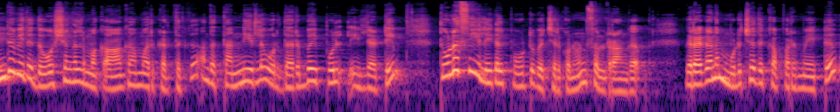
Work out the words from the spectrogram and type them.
எந்தவித தோஷங்கள் நமக்கு ஆகாமல் இருக்கிறதுக்கு அந்த தண்ணீரில் ஒரு தர்பை புல் இல்லாட்டி துளசி இலைகள் போட்டு வச்சுருக்கணும்னு சொல்கிறாங்க கிரகணம் முடிச்சதுக்கு அப்புறமேட்டு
